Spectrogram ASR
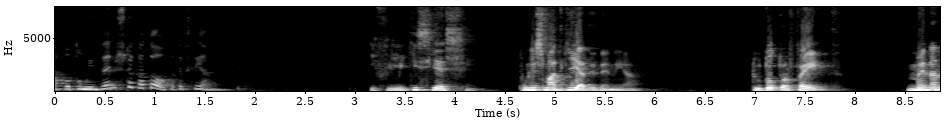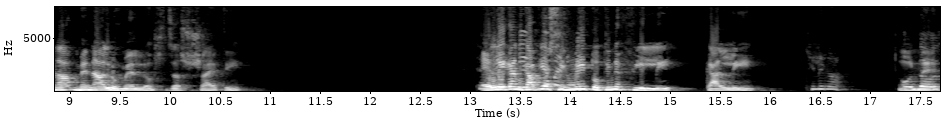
από το 0 στο 100 κατευθείαν. Η φιλική σχέση που είναι σημαντική για την ταινία του Dr. Fate με ένα, με ένα άλλο μέλος της Just Society έλεγαν Θεωρείται κάποια επόμενο. στιγμή το ότι είναι φίλοι, καλοί και έλεγα. Είναι.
